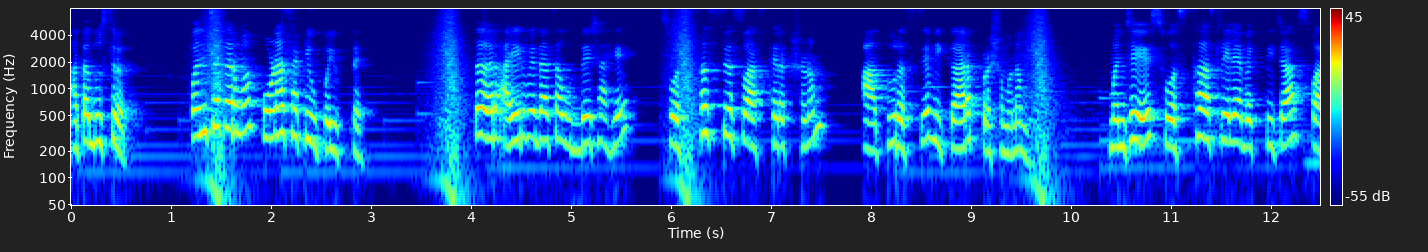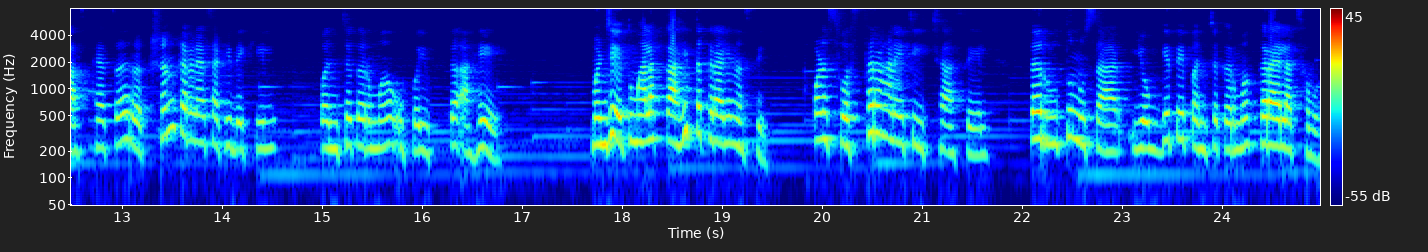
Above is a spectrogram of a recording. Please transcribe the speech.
आता दुसरं पंचकर्म कोणासाठी उपयुक्त आहे? तर आयुर्वेदाचा उद्देश आहे स्वस्थस्य स्वास्थ्य रक्षणम आतुरस्य विकार प्रशमनम. म्हणजे स्वस्थ असलेल्या व्यक्तीच्या स्वास्थ्याचं रक्षण करण्यासाठी देखील पंचकर्म उपयुक्त आहे. म्हणजे तुम्हाला काही तक्रारी नसतील पण स्वस्थ राहण्याची इच्छा असेल तर ऋतूनुसार योग्य ते पंचकर्म करायलाच हवं.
